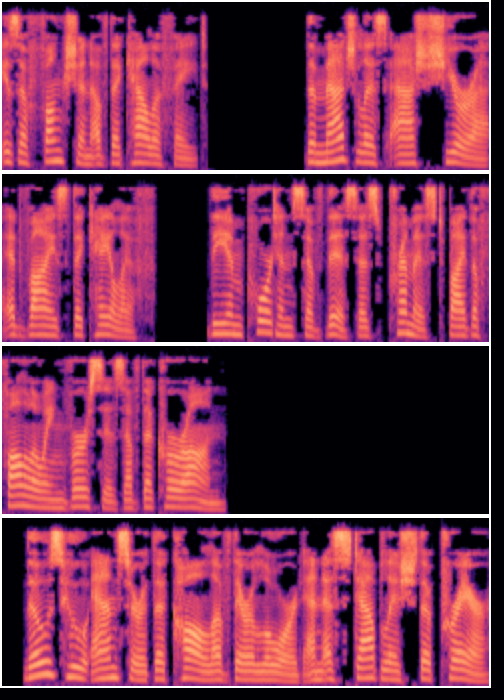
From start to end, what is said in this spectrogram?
is a function of the caliphate. The Majlis ash-Shura advise the caliph. The importance of this is premised by the following verses of the Quran. Those who answer the call of their Lord and establish the prayer,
